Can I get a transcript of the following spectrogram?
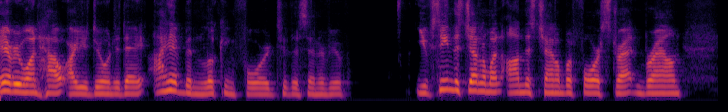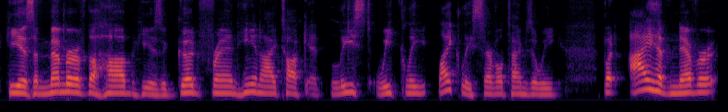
Hey everyone, how are you doing today? I have been looking forward to this interview. You've seen this gentleman on this channel before, Stratton Brown. He is a member of the Hub. He is a good friend. He and I talk at least weekly, likely several times a week. But I have never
